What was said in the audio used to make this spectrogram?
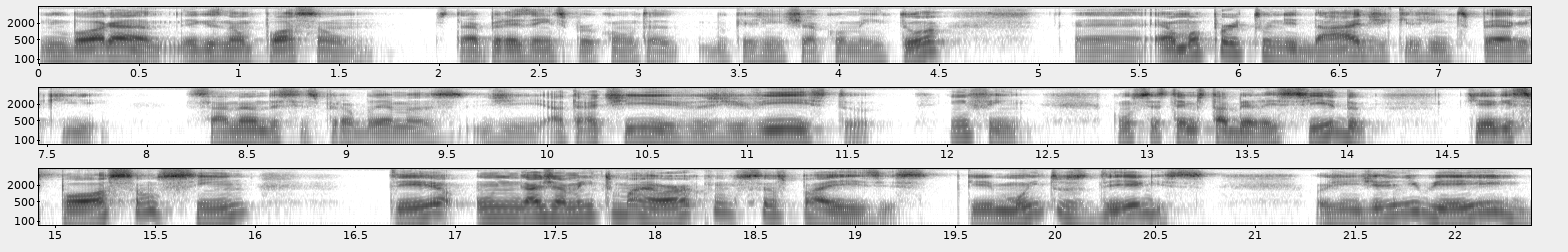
Embora eles não possam estar presentes por conta do que a gente já comentou, é, é uma oportunidade que a gente espera que sanando esses problemas de atrativos, de visto, enfim, com um sistema estabelecido, que eles possam sim ter um engajamento maior com seus países, porque muitos deles, hoje em dia a NBA,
